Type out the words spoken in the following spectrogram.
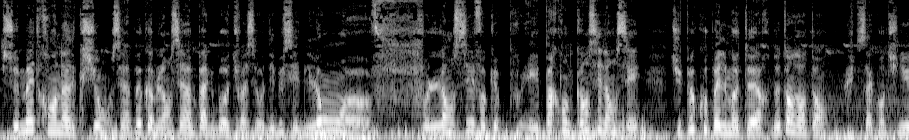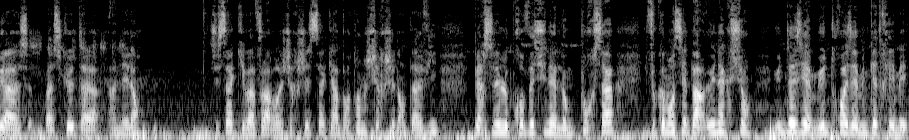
se mettre en action, c'est un peu comme lancer un paquebot, tu vois, au début c'est long, euh, faut lancer, faut que et par contre quand c'est lancé, tu peux couper le moteur de temps en temps, ça continue parce que tu as un élan. C'est ça qu'il va falloir rechercher, ça qui est important de chercher dans ta vie personnelle ou professionnelle. Donc pour ça, il faut commencer par une action, une deuxième, une troisième, une quatrième. Et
